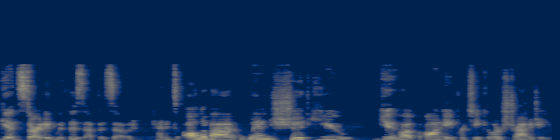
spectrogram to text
get started with this episode. And it's all about when should you give up on a particular strategy.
